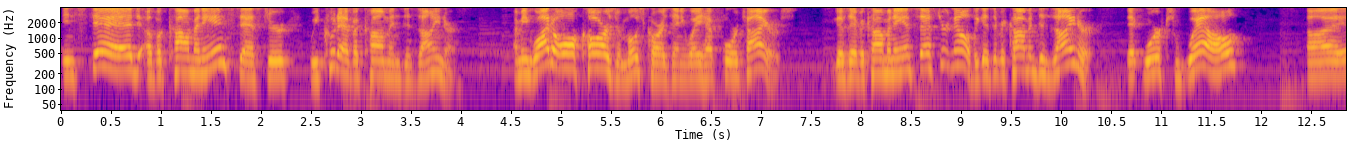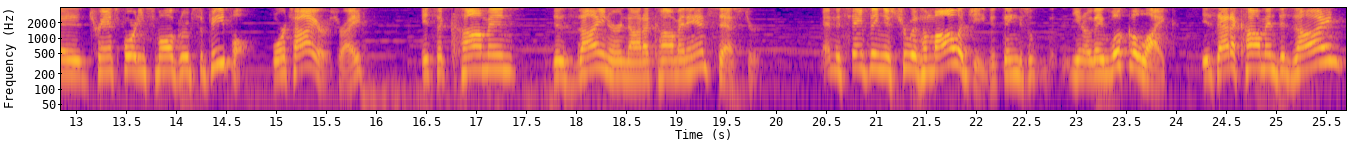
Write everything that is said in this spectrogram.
Instead of a common ancestor, we could have a common designer. I mean, why do all cars, or most cars anyway, have four tires? Because they have a common ancestor? No, because they have a common designer that works well uh, transporting small groups of people. Four tires, right? It's a common designer, not a common ancestor. And the same thing is true with homology. The things, you know, they look alike. Is that a common design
